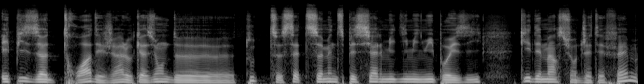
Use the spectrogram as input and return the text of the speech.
épisode 3 déjà, à l'occasion de toute cette semaine spéciale Midi Minuit Poésie qui démarre sur JetFM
